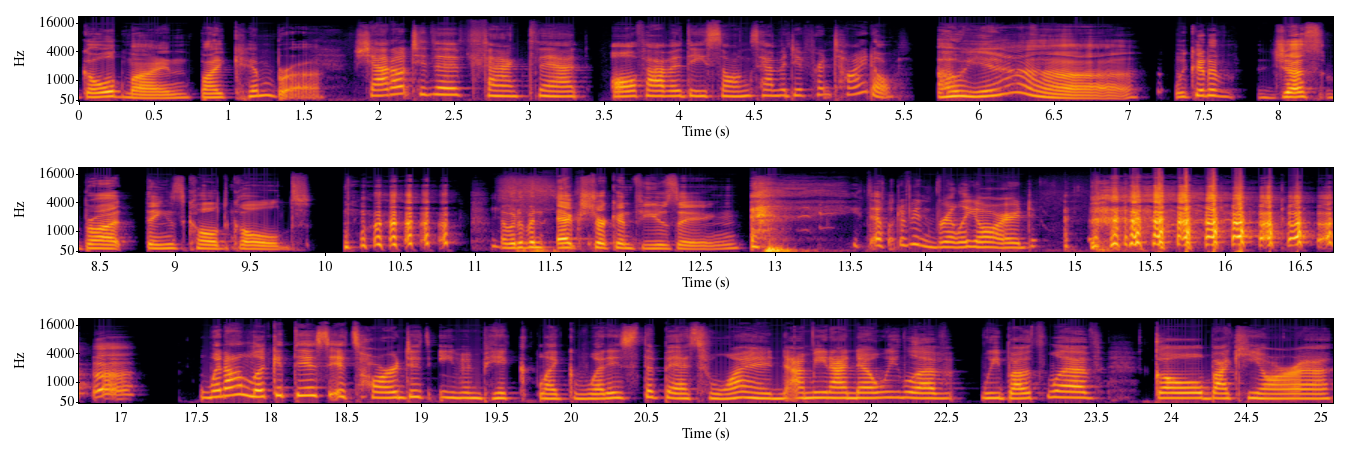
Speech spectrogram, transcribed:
Goldmine by Kimbra. Shout out to the fact that all five of these songs have a different title. Oh, yeah. We could have just brought things called gold. that would have been extra confusing. that would have been really hard. when I look at this, it's hard to even pick like what is the best one. I mean, I know we love we both love Gold by Kiiara,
